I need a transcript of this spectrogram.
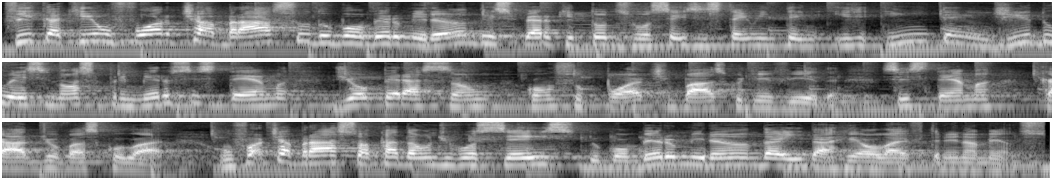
Fica aqui um forte abraço do Bombeiro Miranda. Espero que todos vocês tenham entendido esse nosso primeiro sistema de operação com suporte básico de vida, sistema cardiovascular. Um forte abraço a cada um de vocês do Bombeiro Miranda e da Real Life Treinamentos.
